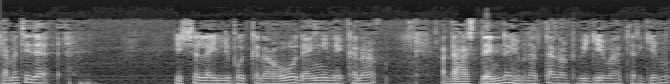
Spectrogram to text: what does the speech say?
කැමතිද ඉස්සෙල්ලා ඉල්ලපු එකන හෝ දැන් ඉන්න එකන අදහස් දෙන්න. එහෙම නැත්නම් අපි විජේ මහත්තයට කියමු.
